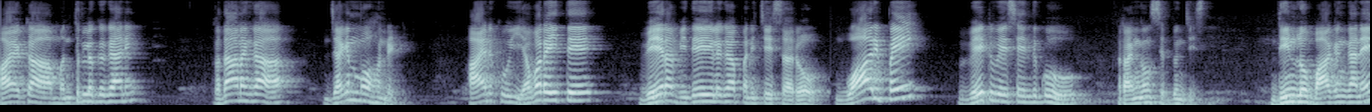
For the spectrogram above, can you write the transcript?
ఆ యొక్క మంత్రులకు కానీ ప్రధానంగా జగన్మోహన్ రెడ్డి. ఆయనకు ఎవరైతే వీర విధేయులుగా పనిచేశారో వారిపై వేటు వేసేందుకు రంగం సిద్ధం చేసింది. దీనిలో భాగంగానే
